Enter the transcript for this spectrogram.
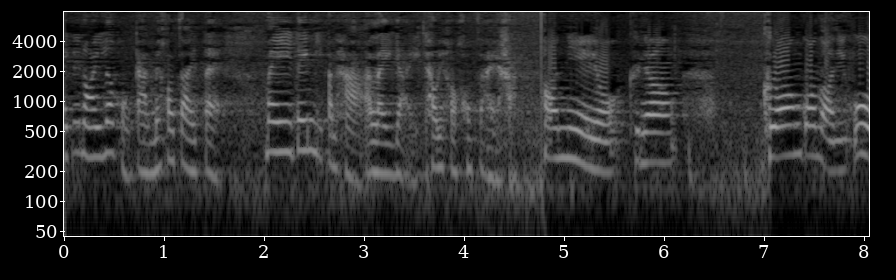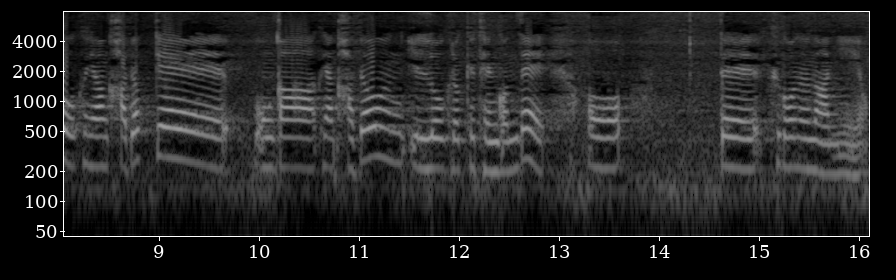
ล็กๆน้อยๆเรื่องของการไม่เข้าใจ แต่ไม่ได้มีปัญหาอะไรใหญ่ เท่าที่เขาเข้าใจค่ะ 아니에요. 그냥 그런 건 아니고 그냥 가볍게 뭔가 그냥 가벼운 일로 그렇게 된 건데 어, 네 그거는 아니에요.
